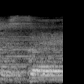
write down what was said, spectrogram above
to say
